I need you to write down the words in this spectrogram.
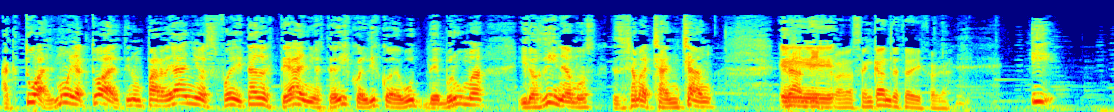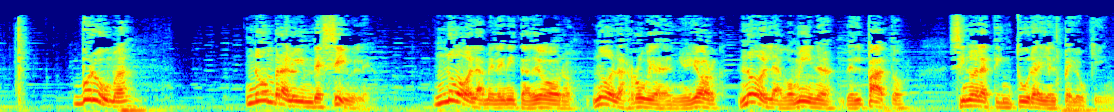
actual, muy actual, tiene un par de años, fue editado este año este disco, el disco debut de Bruma y los Dínamos, que se llama Chan Chan. Gran Eh, disco, nos encanta este disco acá. Y Bruma nombra lo indecible. No la melenita de oro, no las rubias de New York, no la gomina del pato, sino la tintura y el peluquín.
